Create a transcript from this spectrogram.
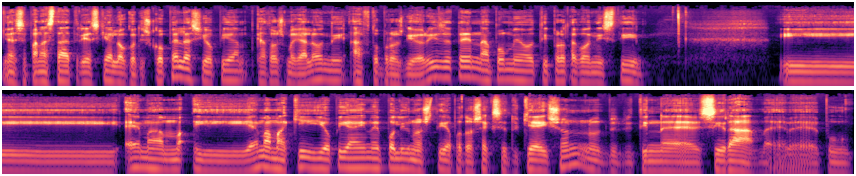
μιας επαναστάτριας και αλόκοτης κοπέλας, η οποία καθώς μεγαλώνει αυτό προσδιορίζεται. Να πούμε ότι πρωταγωνιστεί η Emma, η Emma Μακή, η οποία είναι πολύ γνωστή από το Sex Education, την ε, σειρά ε, ε, που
